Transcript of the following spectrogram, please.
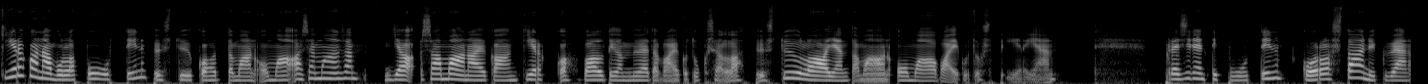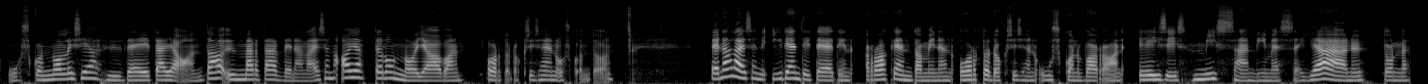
kirkon avulla Putin pystyy kohottamaan omaa asemaansa ja samaan aikaan kirkko valtion myötävaikutuksella pystyy laajentamaan omaa vaikutuspiiriään. Presidentti Putin korostaa nykyään uskonnollisia hyveitä ja antaa ymmärtää venäläisen ajattelun nojaavan ortodoksiseen uskontoon. Venäläisen identiteetin rakentaminen ortodoksisen uskon varaan ei siis missään nimessä jäänyt tonne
